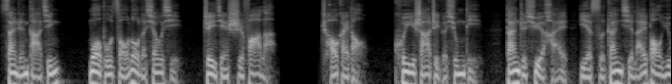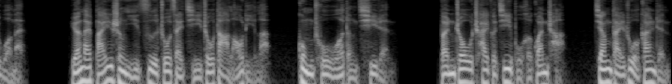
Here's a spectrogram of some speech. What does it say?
三人大惊，莫不走漏了消息？这件事发了。晁盖道：“亏杀这个兄弟，担着血海也似干系来报于我们。原来白胜已自捉在济州大牢里了，供出我等七人。本州差个缉捕和观察，将带若干人，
